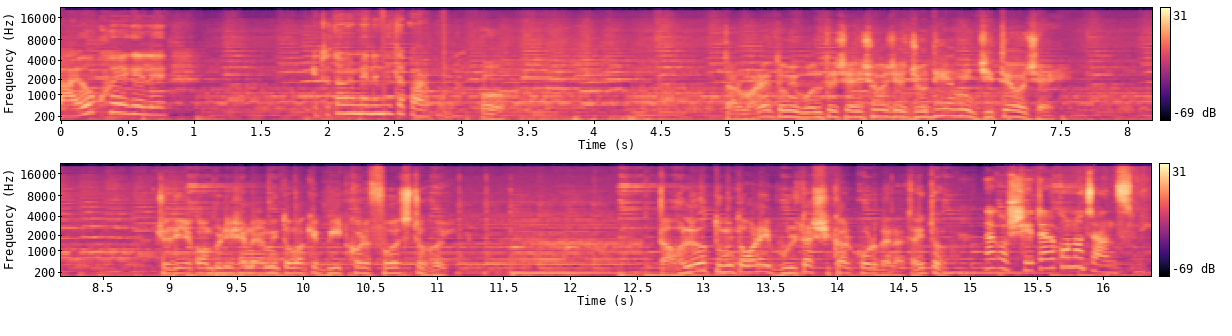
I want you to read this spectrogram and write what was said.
গায়ক হয়ে গেলে, এটা তো আমি মেনে নিতে পারব না। ও, তার মানে তুমি বলতে চাইছো যে যদি আমি জিতেও যাই যদি এই কম্পিটিশনে আমি তোমাকে বিট করে ফার্স্ট হই তাহলেও তুমি তোমার এই ভুলটা স্বীকার করবে না তাই তো? দেখো সেটার কোনো চান্স নেই।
